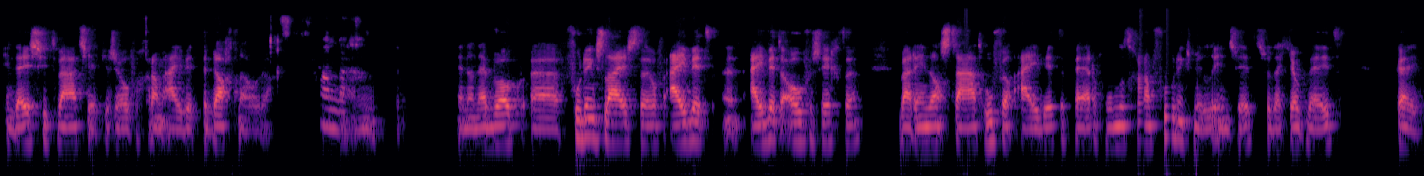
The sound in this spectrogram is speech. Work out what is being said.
in deze situatie heb je zoveel gram eiwit per dag nodig. Handig. Um, en dan hebben we ook uh, voedingslijsten of eiwit, eiwitenoverzichten, waarin dan staat hoeveel eiwitten per 100 gram voedingsmiddel in zit, zodat je ook weet, oké,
